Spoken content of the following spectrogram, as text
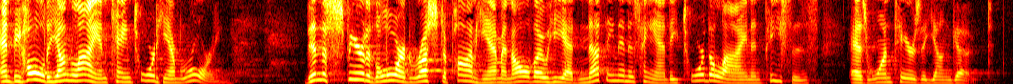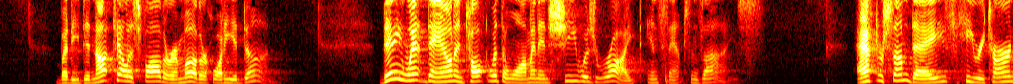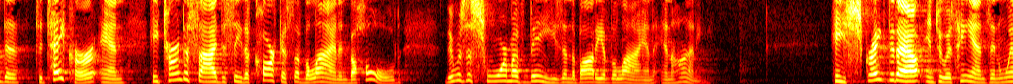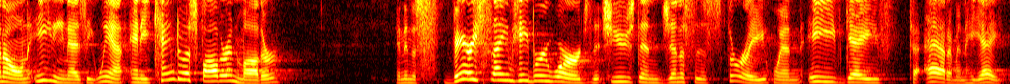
And behold, a young lion came toward him roaring. Then the Spirit of the Lord rushed upon him, and although he had nothing in his hand, he tore the lion in pieces as one tears a young goat. But he did not tell his father or mother what he had done. Then he went down and talked with the woman, and she was right in Samson's eyes. After some days, he returned to, to take her, and he turned aside to see the carcass of the lion, and behold, there was a swarm of bees in the body of the lion and honey. He scraped it out into his hands and went on eating as he went. And he came to his father and mother. And in the very same Hebrew words that's used in Genesis 3 when Eve gave to Adam and he ate,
